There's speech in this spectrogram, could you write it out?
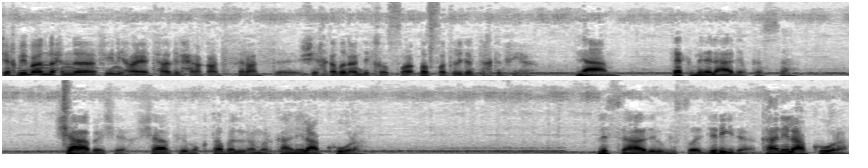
شيخ بما أن إحنا في نهاية هذه الحلقات الثلاث شيخ أظن عندك قصة, قصة تريد أن تختم فيها. نعم. تكمل لهذه القصة. شاب يا شيخ شاب في مقتبل العمر كان يلعب كورة. لسه هذه القصة جديدة كان يلعب كورة.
